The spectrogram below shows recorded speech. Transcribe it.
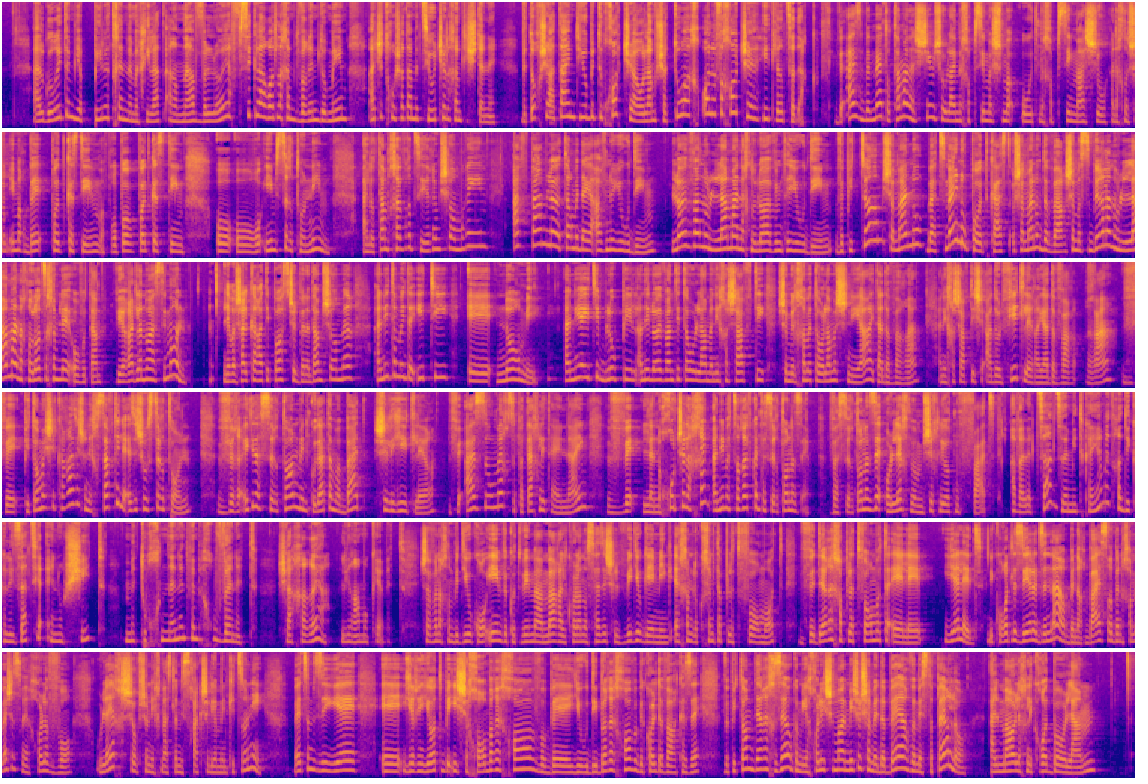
האלגוריתם יפיל אתכם למחילת ארנב ולא יפסיק להראות לכם דברים דומים עד שתחושת המציאות שלכם תשתנה. ותוך שעתיים תהיו בטוחות שהעולם שטוח או לפחות שהיטלר צדק. ואז באמת אותם אנשים שאולי מחפשים משמעות, מחפשים משהו, אנחנו שומעים הרבה פודקאסטים, אפרופו פודקאסטים, או, או רואים סרטונים על אותם חבר'ה צעירים שאומרים, אף פעם לא יותר מדי אהבנו יהודים, לא הבנו למה אנחנו לא אוהבים את היהודים, ופתאום שמענו בעצמנו פודקאסט, או שמענו דבר שמסביר לנו למה אנחנו לא צריכים לאהוב אותם, וירד לנו האסימון. למשל קראתי פוסט של בן אדם שאומר, אני תמיד הייתי אה, נורמי, אני הייתי בלו פיל, אני לא הבנתי את העולם, אני חשבתי שמלחמת העולם השנייה הייתה דבר רע, אני חשבתי שאדולף היטלר היה דבר רע, ופתאום מה שקרה זה שנחשפתי לאיזשהו סרטון, וראיתי את הסרטון מנקודת המבט של היטלר, ואז הוא אומר, זה פתח לי את העיניים, ולנוחות שלכם אני מצרף כאן את הסרטון הזה. והסרטון הזה הולך וממשיך להיות מופץ. אבל לצד זה מתקיימת רדיקליזציה אנושית מתוכננת ומכוונת. שאחריה לירם עוקבת. עכשיו אנחנו בדיוק רואים וכותבים מאמר על כל הנושא הזה של וידאו גיימינג, איך הם לוקחים את הפלטפורמות, ודרך הפלטפורמות האלה, ילד, אני קוראת לזה ילד, זה נער, בן 14, בן 15, יכול לבוא, אולי יחשוב שהוא נכנס למשחק של ימין קיצוני. בעצם זה יהיה אה, יריות באיש שחור ברחוב, או ביהודי ברחוב, או בכל דבר כזה, ופתאום דרך זה הוא גם יכול לשמוע מישהו שמדבר ומספר לו על מה הולך לקרות בעולם,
